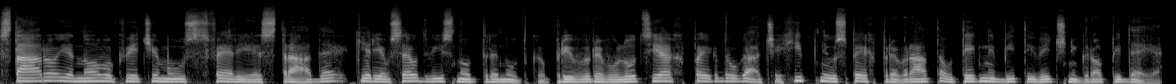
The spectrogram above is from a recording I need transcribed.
Staro je novo kvečjemu v sferi estrade, kjer je vse odvisno od trenutka. Pri revolucijah pa je drugače. Hipni uspeh prevrata utegne biti večni grob ideje,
